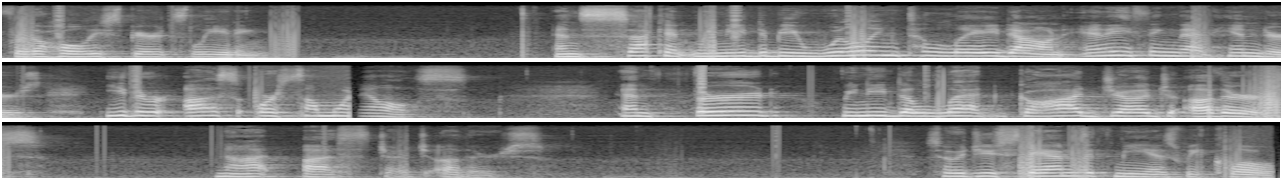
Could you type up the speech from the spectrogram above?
for the Holy Spirit's leading. And second, we need to be willing to lay down anything that hinders either us or someone else. And third, we need to let God judge others, not us judge others. So, would you stand with me as we close?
